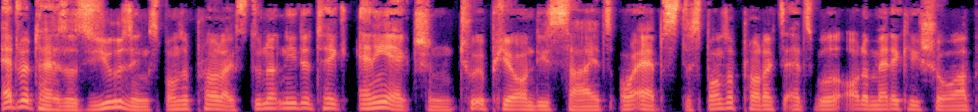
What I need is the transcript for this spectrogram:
Advertisers using sponsored products do not need to take any action to appear on these sites or apps. The sponsored products ads will automatically show up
